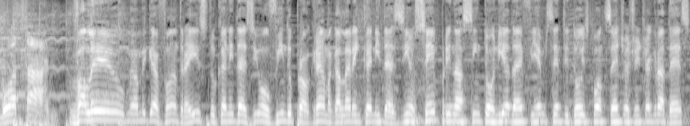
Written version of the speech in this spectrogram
Boa tarde. Valeu, meu amigo Evandro, é isso do Canidezinho ouvindo o programa. Galera em Canidezinho, sempre na sintonia da FM 102.7, a gente agradece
